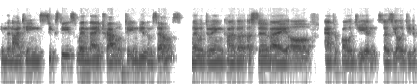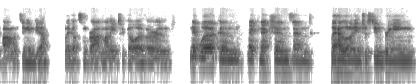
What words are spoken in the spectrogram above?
in the 1960s when they traveled to India themselves. They were doing kind of a, a survey of anthropology and sociology departments in India. They got some grant money to go over and network and make connections, and they had a lot of interest in bringing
